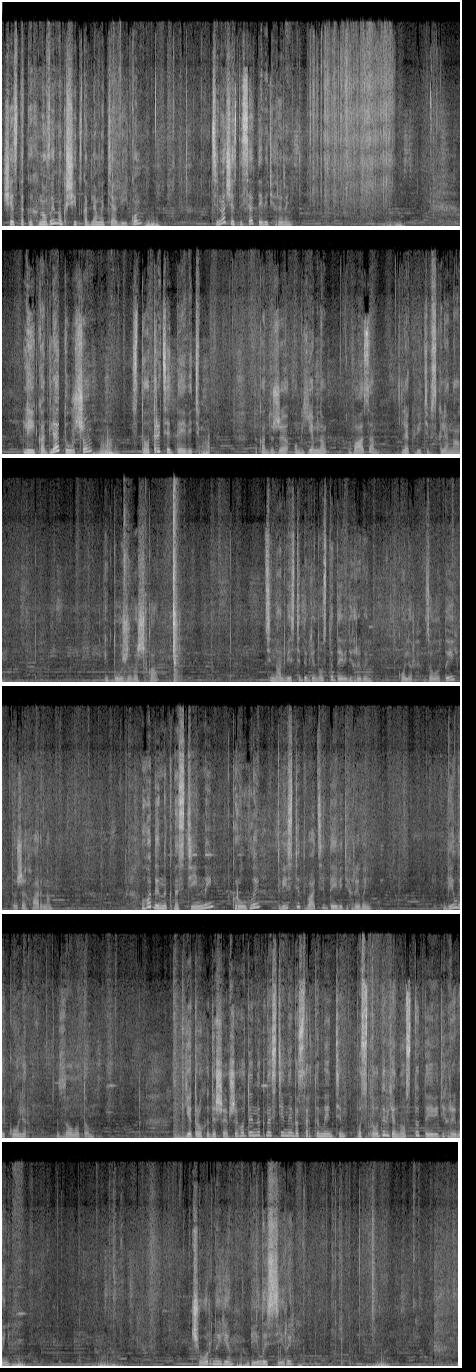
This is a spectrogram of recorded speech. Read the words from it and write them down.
Ще з таких новинок щітка для миття вікон. Ціна 69 гривень. Лійка для душу 139. Така дуже об'ємна ваза для квітів скляна. І дуже важка. Ціна 299 гривень. Колір золотий, дуже гарна. Годинник настінний, круглий 229 гривень. Білий колір з золотом. Є трохи дешевший годинник настінний в асортименті по 199 гривень. Чорний є, білий, сірий.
